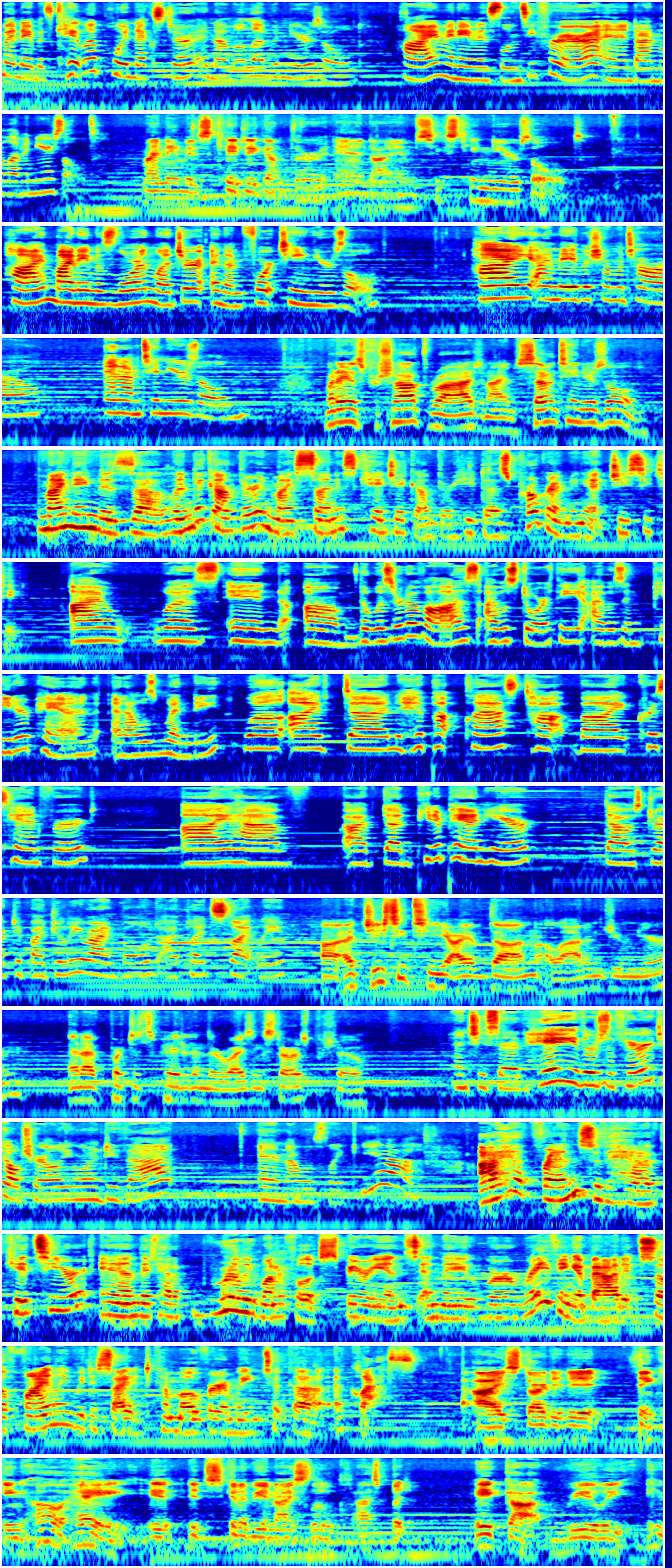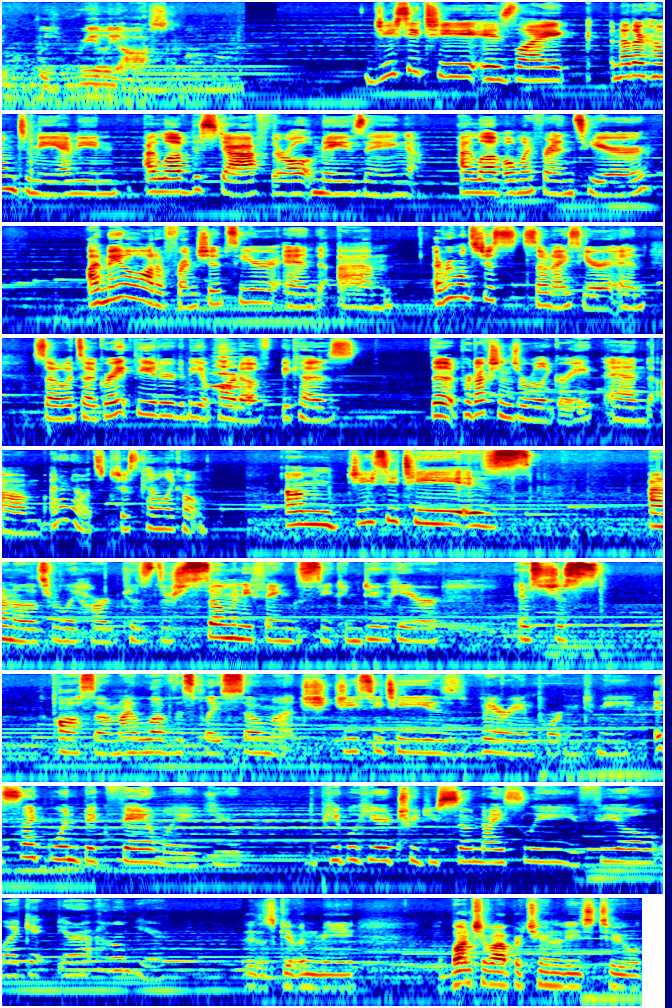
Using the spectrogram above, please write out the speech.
my name is Caitlin Poindexter, and I'm 11 years old. Hi, my name is Lindsay Ferreira, and I'm 11 years old. My name is KJ Gunther, and I am 16 years old. Hi, my name is Lauren Ledger, and I'm 14 years old. Hi, I'm Ava Sharmataro, and I'm 10 years old. My name is Prashant Raj, and I am 17 years old. My name is uh, Linda Gunther, and my son is KJ Gunther. He does programming at GCT. I was in um, The Wizard of Oz. I was Dorothy. I was in Peter Pan, and I was Wendy. Well, I've done hip hop class taught by Chris Hanford. I have I've done Peter Pan here. That was directed by Julie Reinbold. I played slightly. Uh, at GCT, I have done Aladdin Jr., and I've participated in the Rising Stars show. And she said, Hey, there's a fairy tale trail. You want to do that? And I was like, Yeah. I have friends who've had kids here and they've had a really wonderful experience and they were raving about it. So finally, we decided to come over and we took a, a class. I started it thinking, oh, hey, it, it's going to be a nice little class, but it got really, it was really awesome. GCT is like another home to me. I mean, I love the staff, they're all amazing. I love all my friends here. I made a lot of friendships here, and um, everyone's just so nice here. And so it's a great theater to be a part of because the productions are really great. And um, I don't know, it's just kind of like home. Um, GCT is, I don't know, that's really hard because there's so many things you can do here. It's just awesome. I love this place so much. GCT is very important to me. It's like one big family. You, the people here treat you so nicely. You feel like it, you're at home here. It has given me a bunch of opportunities to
